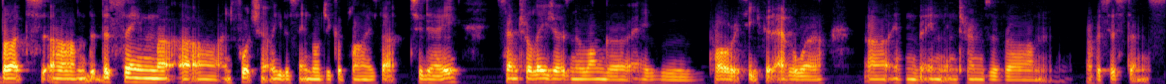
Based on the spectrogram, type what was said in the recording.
But um, the, the, same, uh, unfortunately, the same logic applies that today Central Asia is no longer a priority, if it ever were, uh, in, in, in terms of um, of assistance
